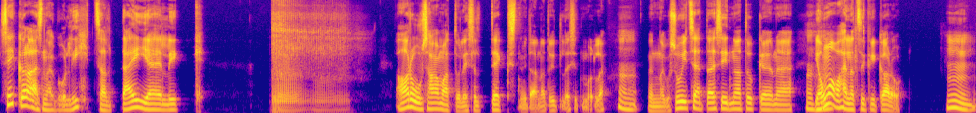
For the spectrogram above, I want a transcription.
see kõlas nagu lihtsalt täielik. arusaamatu lihtsalt tekst, mida nad ütlesid mulle. Nad nagu suitsetasid natukene ja. omavahel nad said kõik aru. Hmm.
